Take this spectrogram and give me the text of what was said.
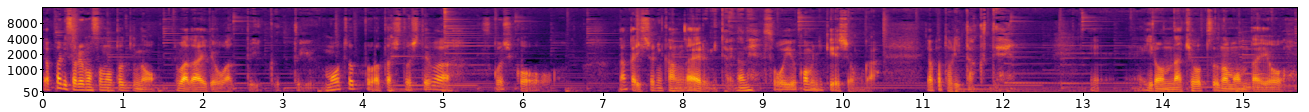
やっぱりそれもその時の話題で終わっていくという。もうちょっと私としては少しこうなんか一緒に考えるみたいなねそういうコミュニケーションがやっぱ取りたくて、えいろんな共通の問題を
